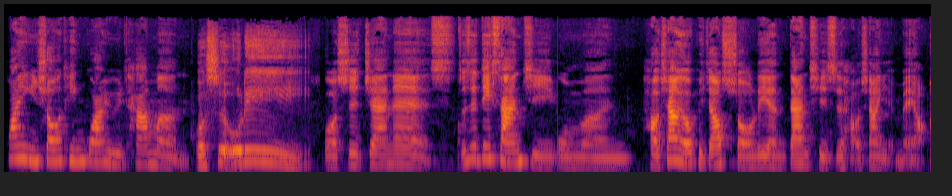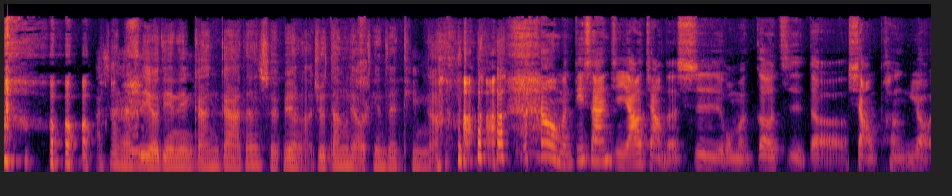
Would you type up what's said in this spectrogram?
欢迎收听关于他们，我是乌力，我是 Janice，这是第三集，我们好像有比较熟练，但其实好像也没有，好像还是有点点尴尬，但是随便了，就当聊天在听啊。那我们第三集要讲的是我们各自的小朋友。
